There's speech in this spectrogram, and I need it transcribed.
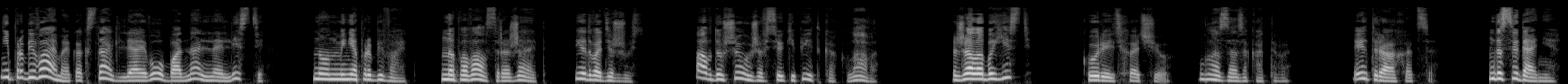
непробиваемой, как сталь для его банальной лести, но он меня пробивает, наповал сражает, едва держусь. А в душе уже все кипит, как лава. Жалобы есть? Курить хочу. Глаза закатываю. И трахаться. До свидания.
